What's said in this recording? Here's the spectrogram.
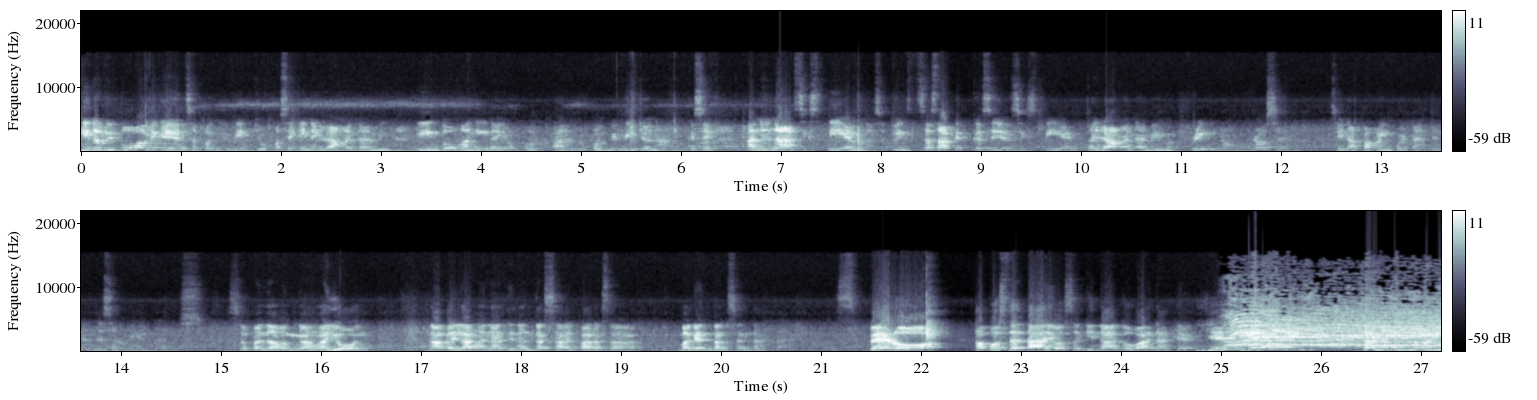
Ginabi po kami ngayon sa pagbibideo kasi kinailangan namin ihinto kanina yung pag, ano, pagbibideo namin kasi ano na 6pm na. Sa tuwing sasapit kasi yung 6pm, kailangan namin mag-pray ng rosary. Kasi napaka-importante ng dasal ngayon guys. Sa panahon nga ngayon, na kailangan natin ng dasal para sa magandang sandata. Pero, tapos na tayo sa ginagawa natin. Yes guys! Sana huwag mo kami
